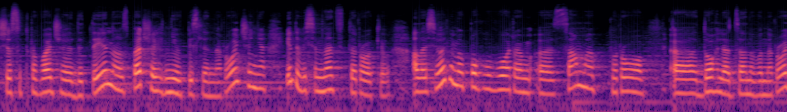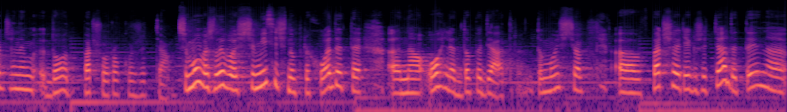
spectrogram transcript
що супроводжує дитину з перших днів після народження і до 18 років. Але сьогодні ми поговоримо е, саме про е, догляд за новонародженим до першого року життя. Чому важливо щомісячно приходити е, на огляд до педіатра? Тому що е, в перший рік життя дитина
